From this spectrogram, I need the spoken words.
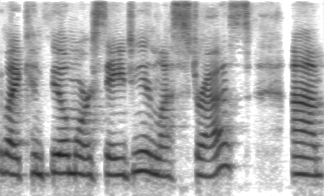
like can feel more sagey and less stressed, um,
